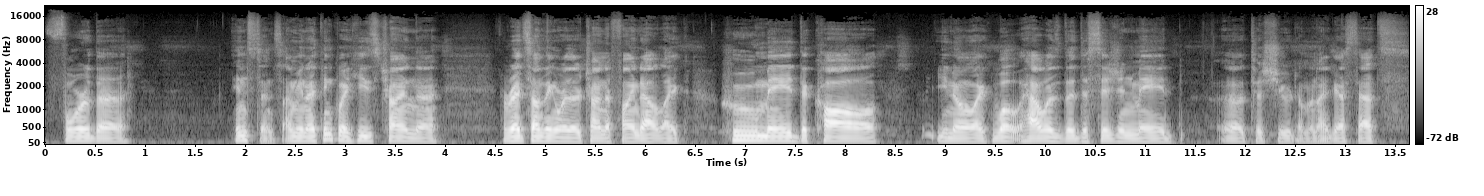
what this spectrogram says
for the instance? I mean, I think what he's trying to I read something where they're trying to find out like who made the call, you know, like what how was the decision made uh, to shoot him, and I guess that's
